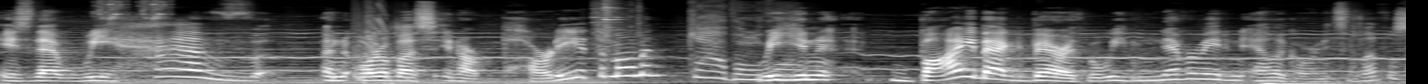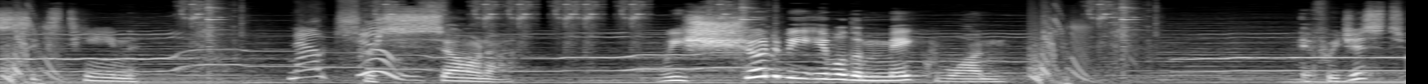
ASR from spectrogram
is that we have an Orobas in our party at the moment. Gather We them. can buy back Berith, but we've never made an Eligor, and it's a level 16 Now choose. persona. We should be able to make one if we just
